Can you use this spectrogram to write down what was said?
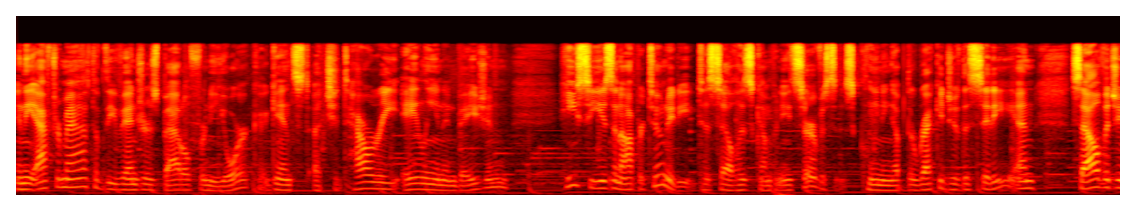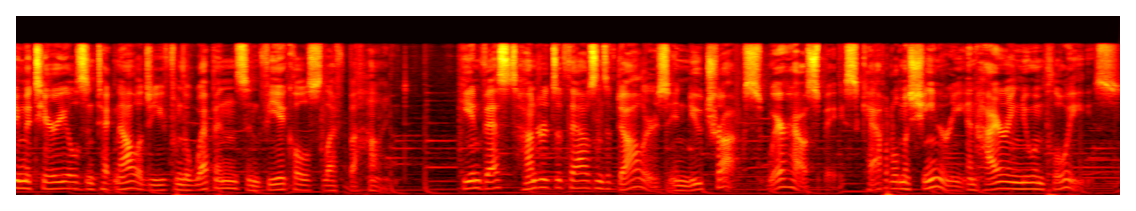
In the aftermath of the Avengers' battle for New York against a Chitauri alien invasion, he sees an opportunity to sell his company's services, cleaning up the wreckage of the city and salvaging materials and technology from the weapons and vehicles left behind. He invests hundreds of thousands of dollars in new trucks, warehouse space, capital machinery, and hiring new employees.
